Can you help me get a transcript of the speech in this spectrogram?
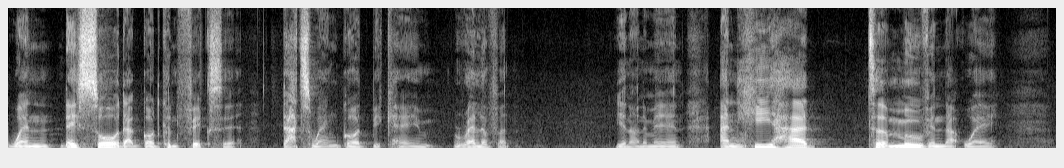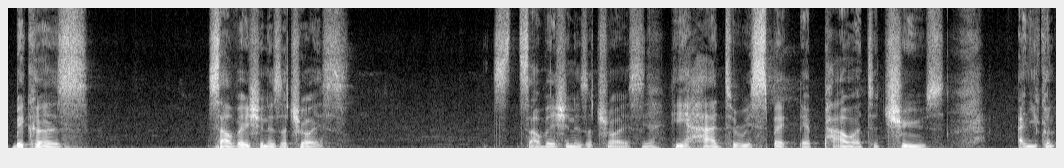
when they saw that God can fix it, that's when God became relevant. You know what I mean? And he had to move in that way because salvation is a choice. Salvation is a choice. Yeah. He had to respect their power to choose. And you can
